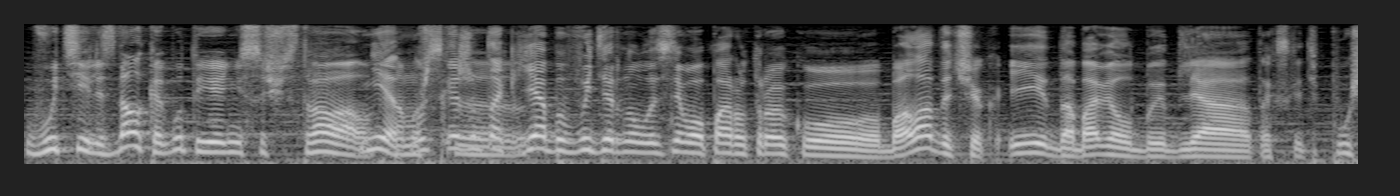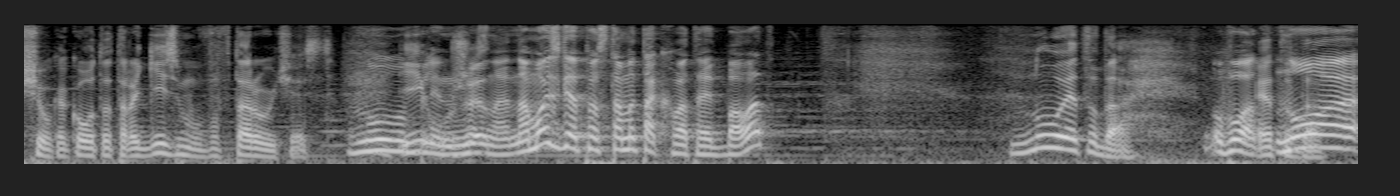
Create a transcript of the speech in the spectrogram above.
в утиль сдал, как будто ее не существовало. Нет, ну что- скажем так, я бы выдернул из него пару-тройку балладочек и добавил бы для, так сказать, пущего какого-то трагизма во вторую часть. Ну, и блин, уже- не знаю. На мой взгляд, просто там и так хватает баллад. Ну, это да. Вот, Это но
